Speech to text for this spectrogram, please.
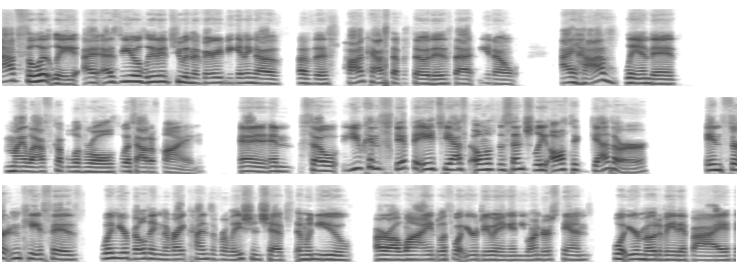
Absolutely. I, as you alluded to in the very beginning of of this podcast episode, is that you know I have landed my last couple of roles without applying, and and so you can skip the ATS almost essentially altogether in certain cases when you're building the right kinds of relationships and when you are aligned with what you're doing and you understand what you're motivated by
